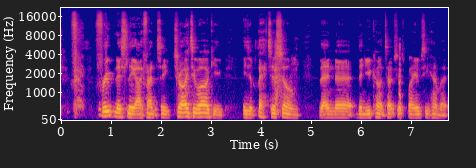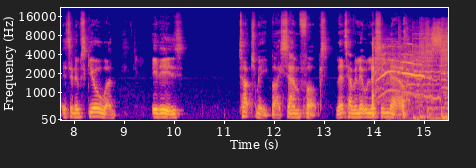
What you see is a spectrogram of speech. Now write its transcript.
fruitlessly, I fancy, try to argue is a better song than uh, than "You Can't Touch This" by MC Hammer. It's an obscure one. It is "Touch Me" by Sam Fox. Let's have a little listen now.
